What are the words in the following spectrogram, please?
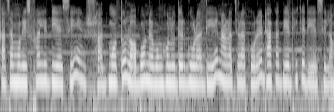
কাঁচামরিচ ফালি দিয়েছি, স্বাদ মতো লবণ এবং হলুদের গুঁড়া দিয়ে নাড়াচাড়া করে ঢাকা দিয়ে ঢেকে দিয়েছিলাম।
